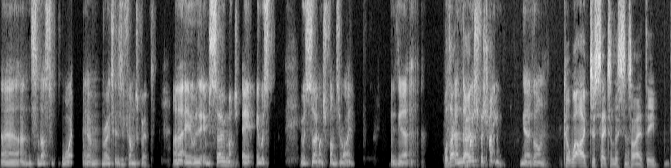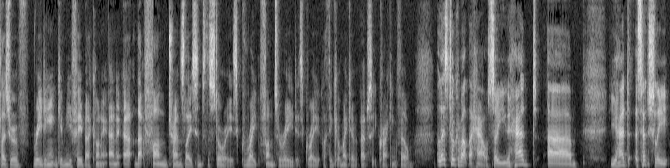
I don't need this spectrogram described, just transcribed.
Uh, and so that's what I wrote it as a film script. And I, it was, it was so much, it, it was, it was so much fun to write yeah. Well, that and the uh, most frustrating. Yeah, go on. Well, I just say to listeners, I had the pleasure of reading it and giving you feedback on it, and uh, that fun translates into the story. It's great fun to read. It's great. I think it'll make an absolutely cracking film. Let's talk about the how. So you had um, you had essentially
